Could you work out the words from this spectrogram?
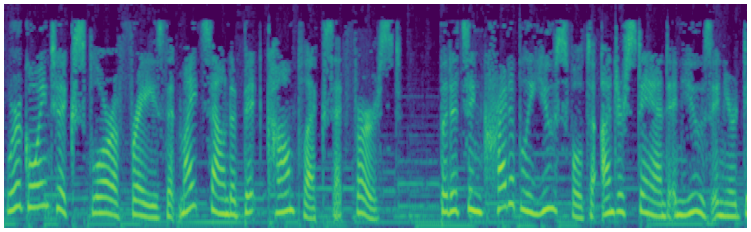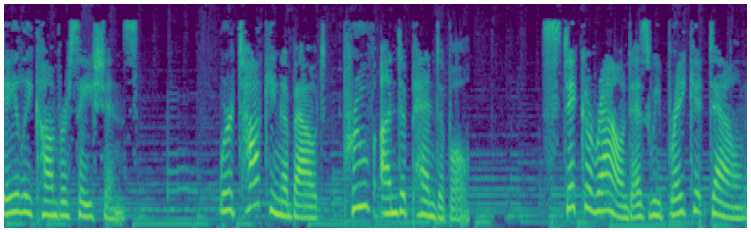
we're going to explore a phrase that might sound a bit complex at first, but it's incredibly useful to understand and use in your daily conversations. We're talking about prove undependable. Stick around as we break it down,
